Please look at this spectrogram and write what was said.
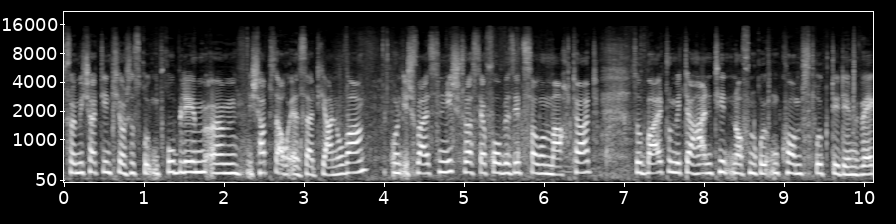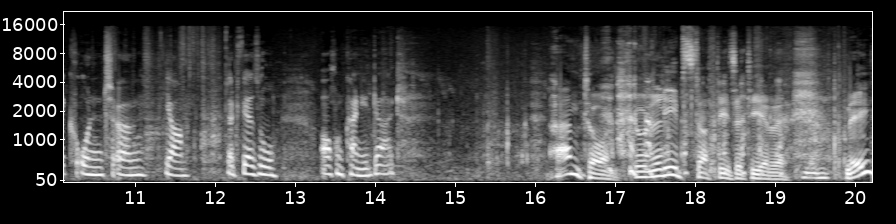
für mich hat die ein tierisches Rückenproblem. Ähm, Ich habe es auch erst seit Januar. Und ich weiß nicht, was der Vorbesitzer gemacht hat. Sobald du mit der Hand hinten auf den Rücken kommst, drückt die den weg. Und ähm, ja, das wäre so auch ein Kandidat. Anton, du liebst doch diese Tiere. Nee?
